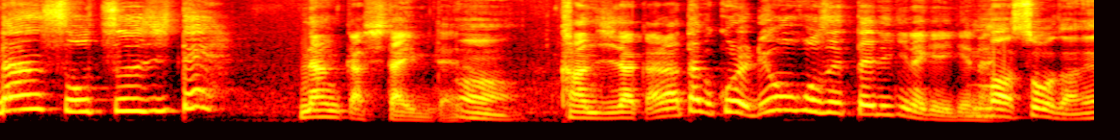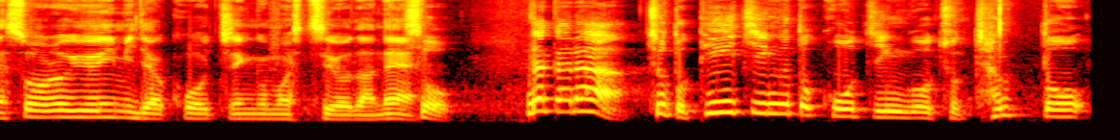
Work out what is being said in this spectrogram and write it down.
ダンスを通じて何かしたいみたいな感じだから多分これ両方絶対できなきゃいけない。まあそうだね。そういう意味ではコーチングも必要だね。そう。だからちょっとティーチングとコーチングをちょっとちゃんと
